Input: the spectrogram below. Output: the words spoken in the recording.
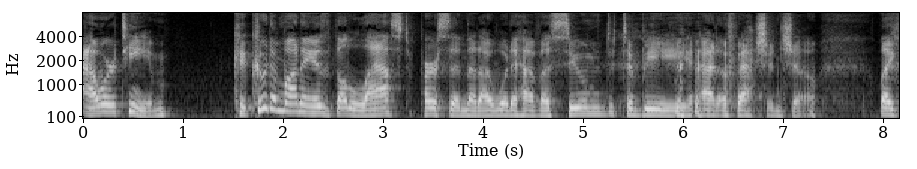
our team, Kekuta Manneh is the last person that I would have assumed to be at a fashion show. Like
